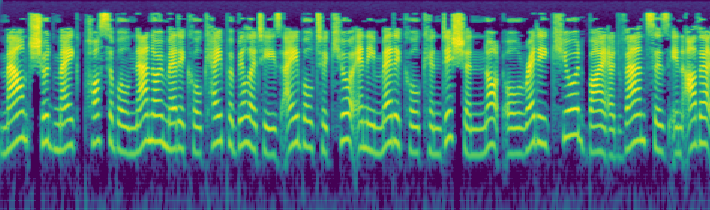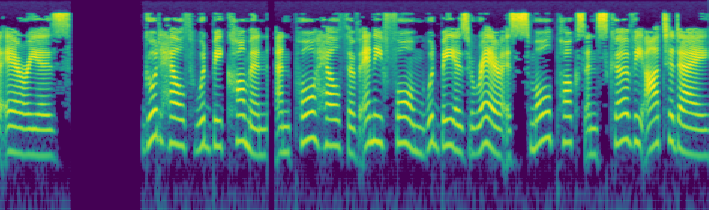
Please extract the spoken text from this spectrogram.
Mount should make possible nanomedical capabilities able to cure any medical condition not already cured by advances in other areas. Good health would be common, and poor health of any form would be as rare as smallpox and scurvy are today.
